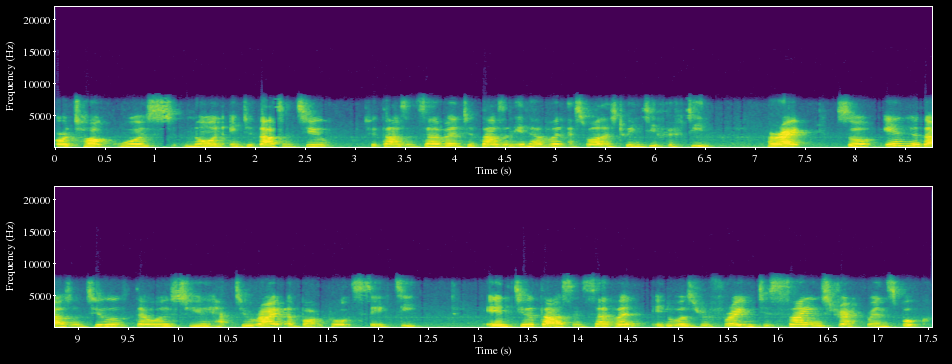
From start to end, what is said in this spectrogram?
or talk was known in 2002 2007, 2011, as well as 2015. All right. So in 2002, there was you had to write about road safety. In 2007, it was referring to science reference book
